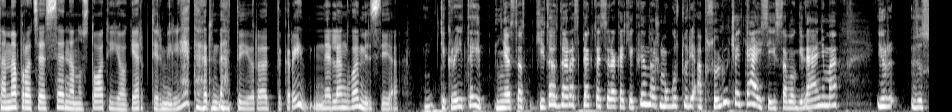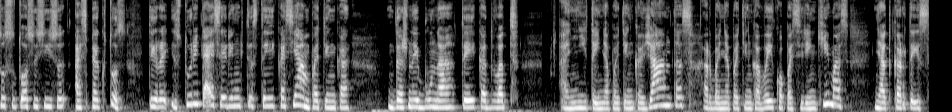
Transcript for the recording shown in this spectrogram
tame procese nenustoti jo gerbti ir mylėti, ar ne, tai yra tikrai nelengva misija. Tikrai taip, nes tas kitas dar aspektas yra, kad kiekvienas žmogus turi absoliučią teisę į savo gyvenimą ir visus su tuo susijusius aspektus. Tai yra, jis turi teisę rinktis tai, kas jam patinka. Dažnai būna tai, kad vat, Anytai nepatinka žentas arba nepatinka vaiko pasirinkimas, net kartais,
